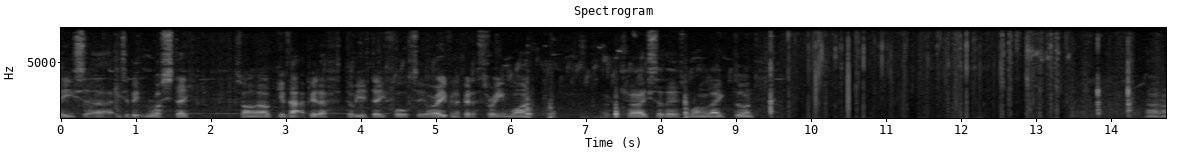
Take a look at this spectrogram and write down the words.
he's, uh, he's a bit rusty. So I'll give that a bit of WD-40 or even a bit of 3-in-1. Okay, so there's one leg done. Uh,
